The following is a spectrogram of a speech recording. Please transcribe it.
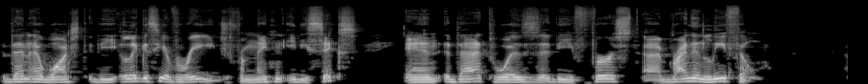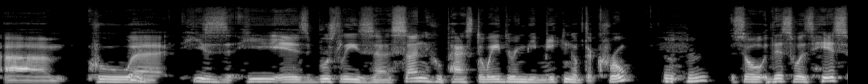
then I watched The Legacy of Rage from 1986, and that was the first uh, Brandon Lee film. Um, who Hmm. uh, he's he is Bruce Lee's uh, son who passed away during the making of The Crow. hmm So this was his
